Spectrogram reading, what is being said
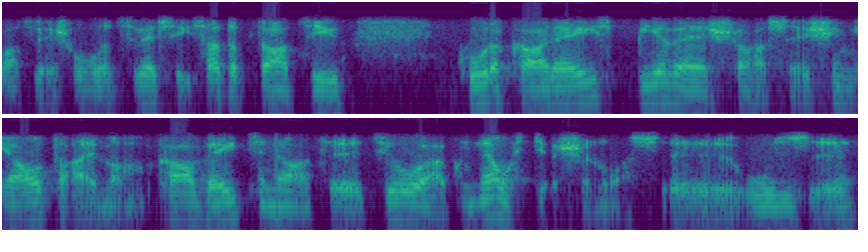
latviešu valodas versijas adaptāciju, kura kā reiz pievēršās šim jautājumam, kā veicināt eh, cilvēku neuzķeršanos eh, uz eh,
